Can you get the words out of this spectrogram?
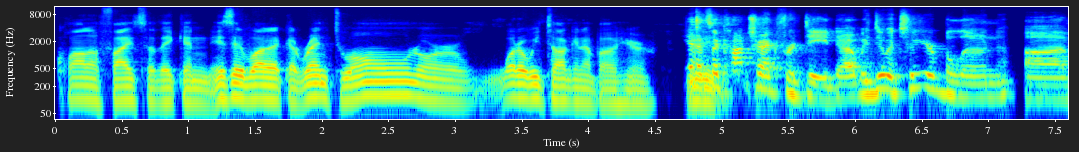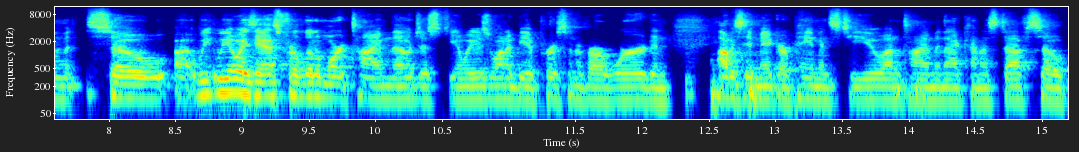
qualified so they can. Is it what like a rent to own or what are we talking about here? Yeah, it's a contract for deed. Uh, we do a two-year balloon. Um, so uh, we, we always ask for a little more time though, just, you know, we just want to be a person of our word and obviously make our payments to you on time and that kind of stuff. So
